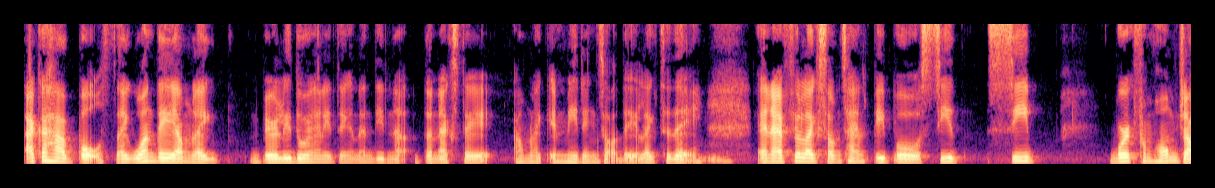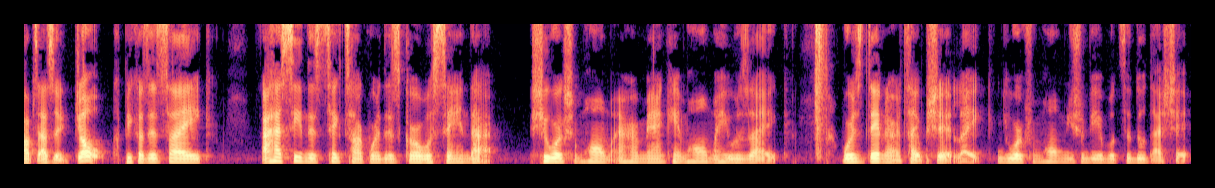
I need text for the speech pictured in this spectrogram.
I could have both. Like one day I'm like barely doing anything, and then the the next day I'm like in meetings all day, like today. Mm-hmm. And I feel like sometimes people see see work from home jobs as a joke because it's like I had seen this TikTok where this girl was saying that she works from home and her man came home and he was like, Where's dinner? type shit. Like, you work from home, you should be able to do that shit.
